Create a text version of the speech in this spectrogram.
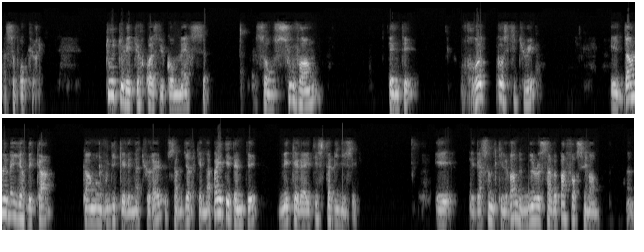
à se procurer. Toutes les turquoises du commerce sont souvent teintées, reconstituées, et dans le meilleur des cas, quand on vous dit qu'elle est naturelle, ça veut dire qu'elle n'a pas été teintée, mais qu'elle a été stabilisée. Et les personnes qui le vendent ne le savent pas forcément, hein,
